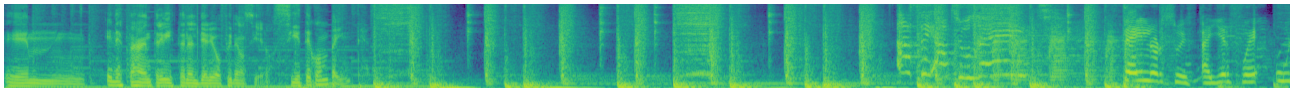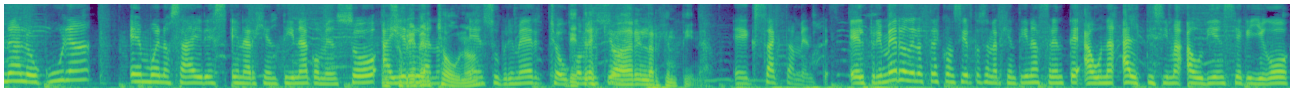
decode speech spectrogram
em, en esta entrevista en el diario financiero. 7 con 20. Taylor Swift. Ayer fue una locura en Buenos Aires, en Argentina. Comenzó en ayer su primer show, ¿no? En su primer show. De tres que va a dar en la Argentina. Exactamente. El primero de los tres conciertos en Argentina frente a una altísima audiencia que llegó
